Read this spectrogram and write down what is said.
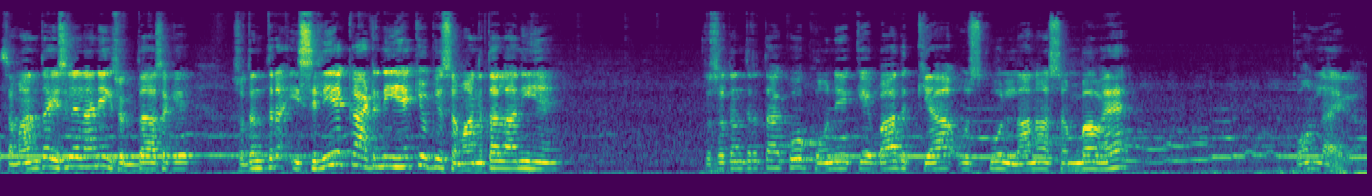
समानता इसलिए लाने की कि, स्वतंत्रता आ सके। स्वतंत्रता इसलिए काटनी है क्योंकि समानता लानी है। तो स्वतंत्रता को खोने के बाद क्या उसको लाना संभव है? कौन लाएगा?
